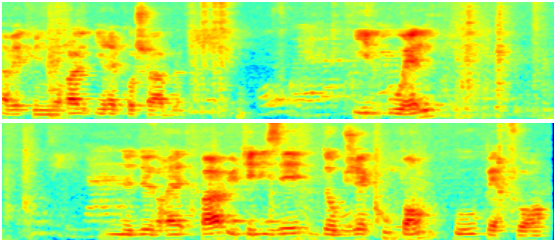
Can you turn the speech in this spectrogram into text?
avec une morale irréprochable. Il ou elle ne devrait pas utiliser d'objets coupants ou perforants.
